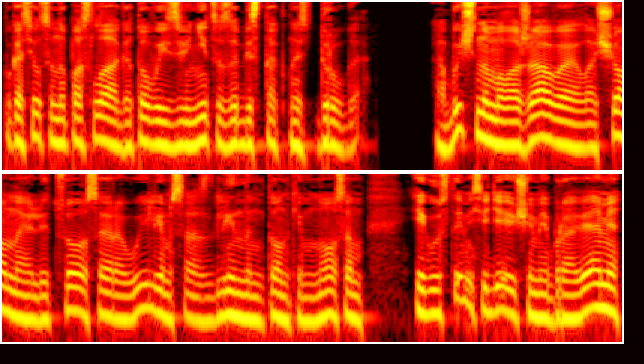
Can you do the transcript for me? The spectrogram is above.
покосился на посла, готовый извиниться за бестактность друга. Обычно моложавое, лощеное лицо сэра Уильямса с длинным тонким носом и густыми сидеющими бровями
